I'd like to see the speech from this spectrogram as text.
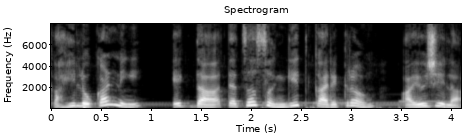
काही लोकांनी एकदा त्याचा संगीत कार्यक्रम आयोजिला.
